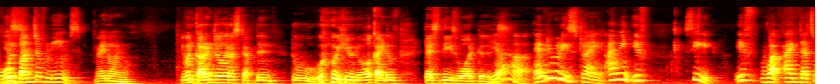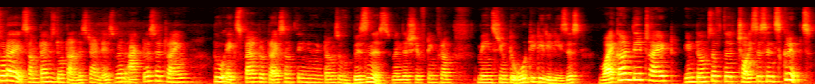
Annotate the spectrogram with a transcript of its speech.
whole Yes. bunch of memes i know i know even karan johar has stepped in to you know kind of test these waters Yeah, everybody's trying. I mean, if see, if I that's what I sometimes don't understand is when actors are trying to expand or try something new in terms of business when they're shifting from mainstream to OTT releases, why can't they try it in terms of the choices in scripts?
